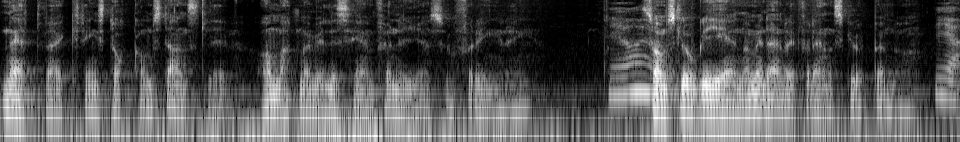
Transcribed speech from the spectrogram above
nätverk kring Stockholms dansliv. Om att man ville se en förnyelse och föryngring. Ja, ja. Som slog igenom i den referensgruppen då. ja.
